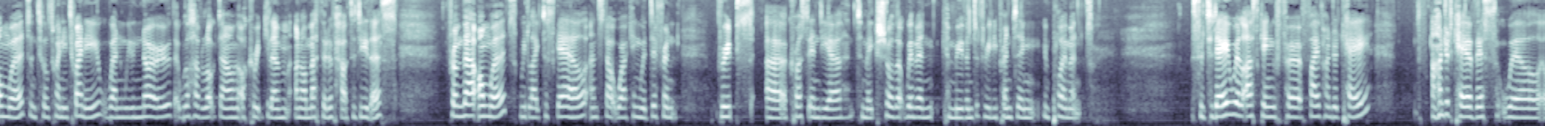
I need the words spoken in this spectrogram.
onwards until 2020 when we know that we'll have locked down our curriculum and our method of how to do this. From there onwards, we'd like to scale and start working with different groups uh, across India to make sure that women can move into 3D printing employment. So today we're asking for 500k. 100k of this will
